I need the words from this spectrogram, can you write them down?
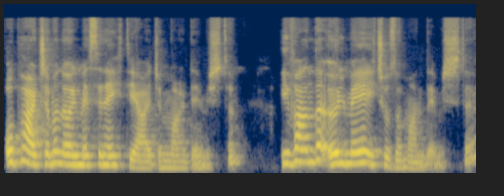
O parçamın ölmesine ihtiyacım var demiştim. Ivan da ölmeye iç o zaman demişti.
